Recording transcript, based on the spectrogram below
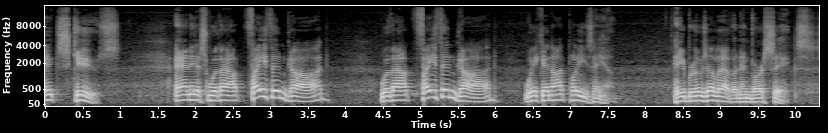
excuse. And it's without faith in God, without faith in God, we cannot please Him. Hebrews 11 and verse 6.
